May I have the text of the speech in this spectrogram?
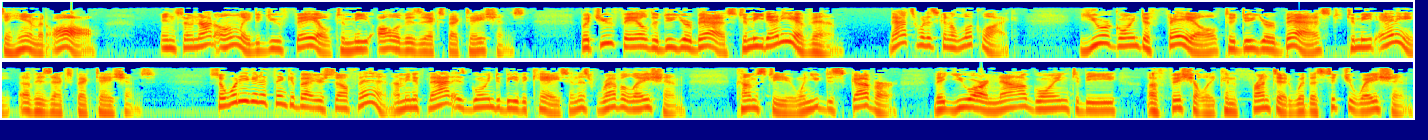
to Him at all. And so not only did you fail to meet all of His expectations, but you failed to do your best to meet any of them. That's what it's going to look like you are going to fail to do your best to meet any of his expectations. So what are you going to think about yourself then? I mean, if that is going to be the case, and this revelation comes to you when you discover that you are now going to be officially confronted with a situation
